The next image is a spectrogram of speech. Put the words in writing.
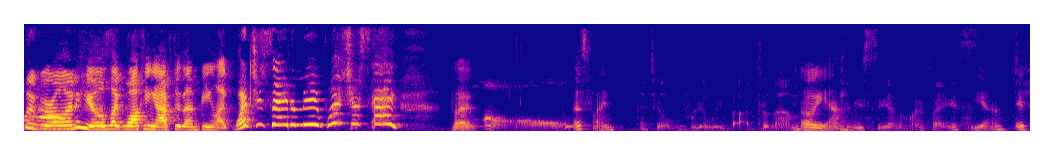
the girl in heels like walking after them being like, what'd you say to me? What'd you say? But Oh, it's fine. I feel really bad for them. Oh, yeah. Can you see it on my face? Yeah. It's,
